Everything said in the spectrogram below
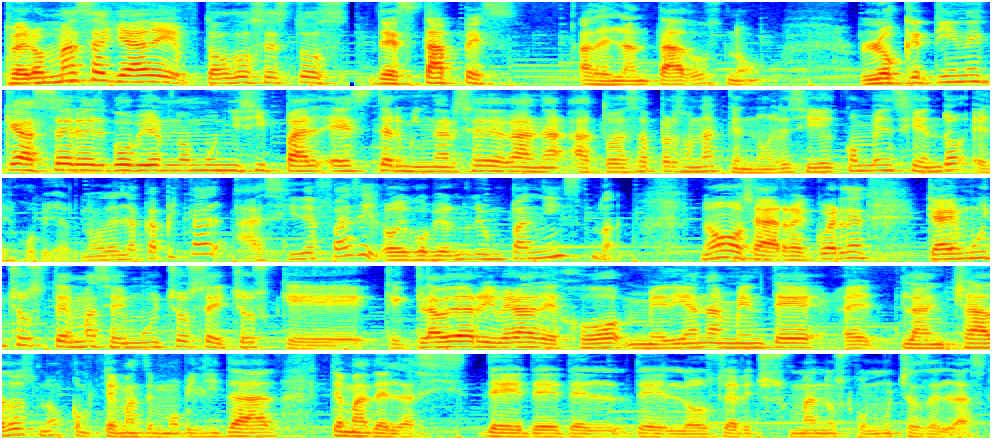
Pero más allá de todos estos destapes adelantados, ¿no? Lo que tiene que hacer el gobierno municipal es terminarse de gana a toda esa persona que no le sigue convenciendo el gobierno de la capital. Así de fácil. O el gobierno de un panismo. No, o sea, recuerden que hay muchos temas, hay muchos hechos que, que Claudia Rivera dejó medianamente eh, planchados, ¿no? Como temas de movilidad, temas de los derechos humanos con muchas de las,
